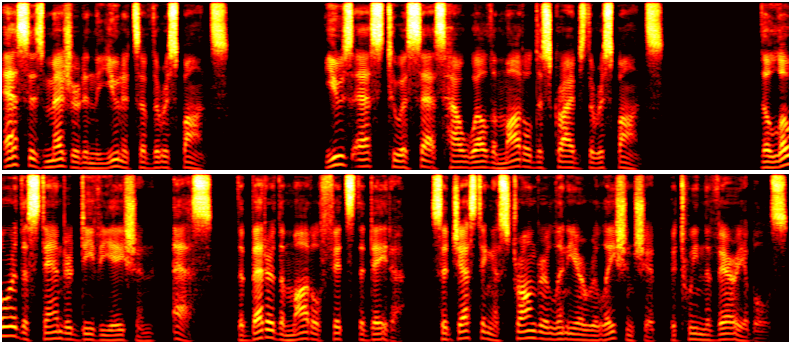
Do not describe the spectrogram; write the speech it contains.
S is measured in the units of the response. Use S to assess how well the model describes the response. The lower the standard deviation, S, the better the model fits the data, suggesting a stronger linear relationship between the variables.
